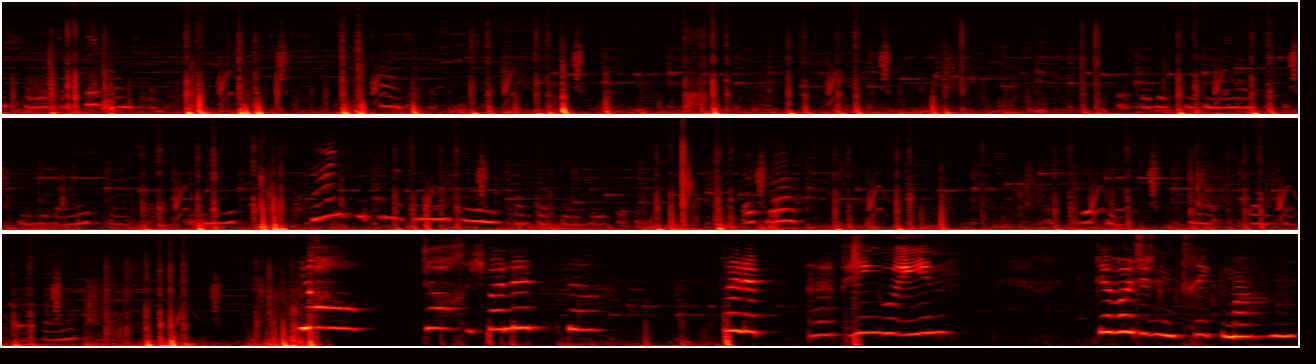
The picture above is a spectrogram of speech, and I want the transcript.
Ich versuche den Trick und Ich versuche diesen Männern lieber nicht, denn ich habe nie. Nein, ich würde von der Kanone nach ganz hinten geboostet. Das war's wird nichts. Ne, da ist wahrscheinlich. Jo! Doch, ich war letzter. Weil der äh, Pinguin, der wollte den Trick machen.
